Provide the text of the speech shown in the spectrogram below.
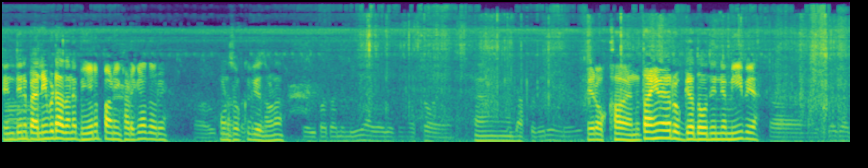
ਤਿੰਨ ਦਿਨ ਪਹਿਲਾਂ ਹੀ ਵਢਾ ਦੇਣੇ ਫੇਰ ਪਾਣੀ ਖੜ ਗਿਆ ਤੋਰੇ ਹੁਣ ਸੁੱਕ ਗਏ ਸੋਹਣਾ। ਕੋਈ ਪਤਾ ਨਹੀਂ ਮੀਂਹ ਆ ਗਿਆ ਜਦੋਂ ਅੱਛਾ ਹੋਇਆ। ਹਾਂ। ਦੱਸ ਦੇ ਨਹੀਂ ਹੋਣੇ ਫੇਰ ਔਖਾ ਹੋ ਜਾਂਦਾ ਤਾਂ ਹੀ ਮੈਂ ਰੁਕ ਗਿਆ ਦੋ ਦਿਨ ਜੇ ਮੀਂਹ ਪਿਆ। ਹਾਂ ਇਹ ਤਾਂ ਗੱਲ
